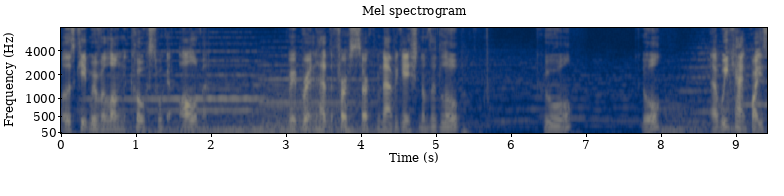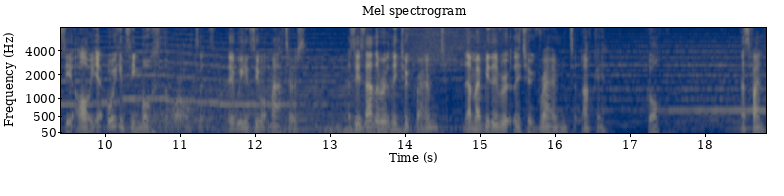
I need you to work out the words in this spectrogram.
Well, let's keep moving along the coast. We'll get all of it. Great Britain had the first circumnavigation of the globe. Cool. Cool. Uh, we can't quite see it all yet, but we can see most of the world. It's, we can see what matters. I see, is that the route they took round? That might be the route they took round. Okay, cool. That's fine.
